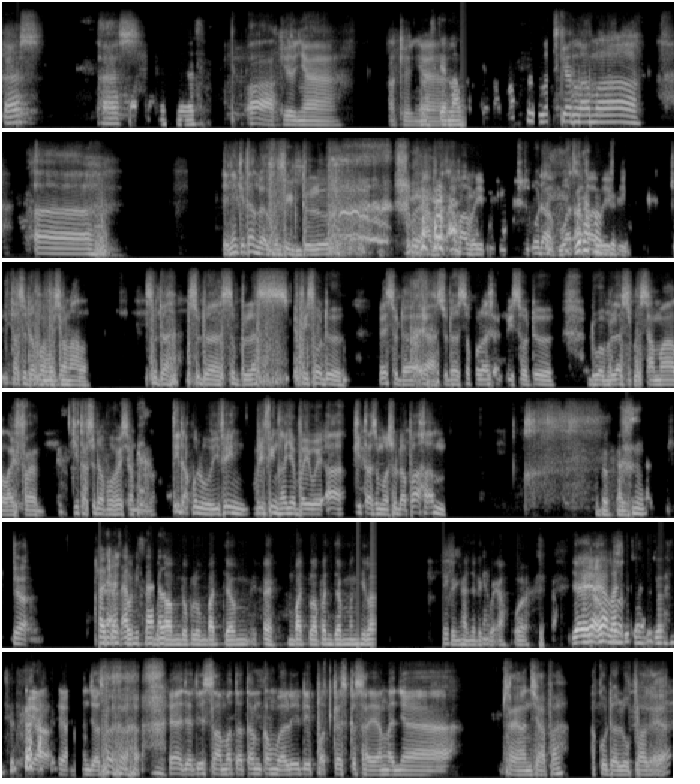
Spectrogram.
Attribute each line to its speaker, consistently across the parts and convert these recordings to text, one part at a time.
Speaker 1: Tes. Tes.
Speaker 2: Yes.
Speaker 1: Oh, akhirnya. Akhirnya.
Speaker 2: Sekian lama.
Speaker 1: Sekian lama. Eh, ini kita nggak briefing dulu. Udah buat apa briefing? Udah buat apa briefing? Kita sudah profesional. Sudah sudah 11 episode. Eh sudah ya sudah 11 episode 12 bersama live fan. Kita sudah profesional. Tidak perlu briefing. Briefing hanya by WA. Kita semua sudah paham.
Speaker 2: Betul sekali.
Speaker 1: Ya,
Speaker 3: LCSL bisa dalam
Speaker 2: Dalam 24 jam eh 48 jam menghilang Briefing hanya dengan WA. Wah. Ya ya ya,
Speaker 1: Ya,
Speaker 2: lanjut lanjut lanjut.
Speaker 1: ya, ya, lanjut. ya, jadi selamat datang kembali di podcast kesayangannya kesayangan siapa? Aku udah lupa kayak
